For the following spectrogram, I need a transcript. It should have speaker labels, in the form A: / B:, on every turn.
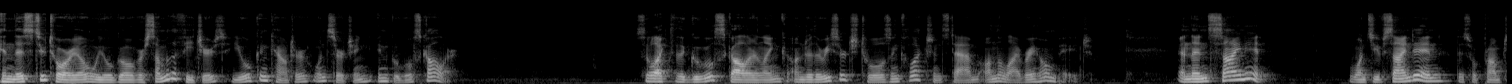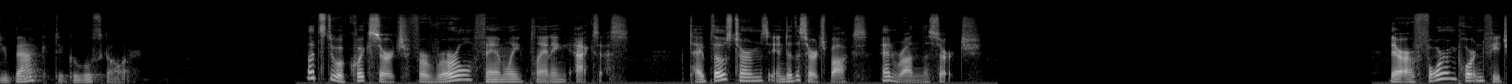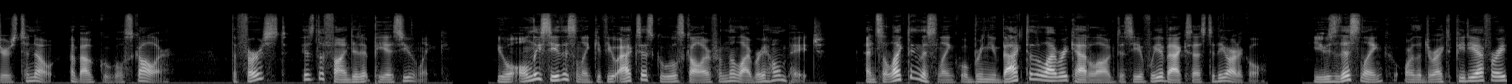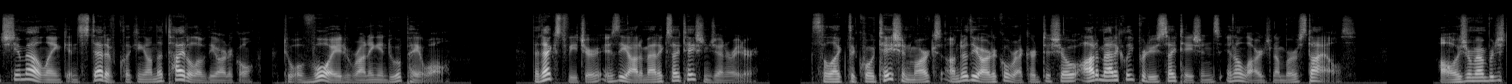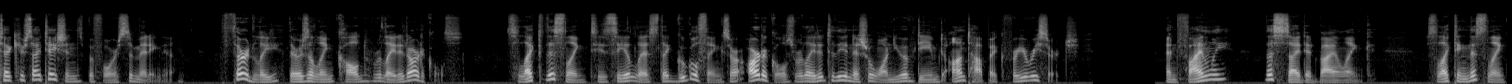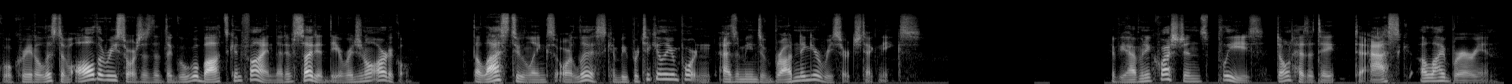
A: In this tutorial, we will go over some of the features you will encounter when searching in Google Scholar. Select the Google Scholar link under the Research Tools and Collections tab on the library homepage, and then sign in. Once you've signed in, this will prompt you back to Google Scholar.
B: Let's do a quick search for Rural Family Planning Access. Type those terms into the search box and run the search. There are four important features to note about Google Scholar. The first is the Find It at PSU link. You will only see this link if you access Google Scholar from the library homepage, and selecting this link will bring you back to the library catalog to see if we have access to the article. Use this link or the direct PDF or HTML link instead of clicking on the title of the article to avoid running into a paywall. The next feature is the automatic citation generator. Select the quotation marks under the article record to show automatically produced citations in a large number of styles. Always remember to check your citations before submitting them. Thirdly, there is a link called Related Articles. Select this link to see a list that Google thinks are articles related to the initial one you have deemed on topic for your research. And finally, the Cited By link. Selecting this link will create a list of all the resources that the Google bots can find that have cited the original article. The last two links or lists can be particularly important as a means of broadening your research techniques. If you have any questions, please don't hesitate to ask a librarian.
